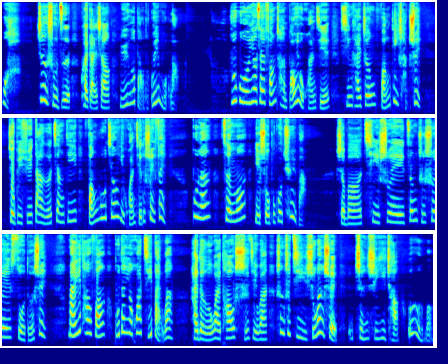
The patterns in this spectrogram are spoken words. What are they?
哇，这数字快赶上余额宝的规模了。如果要在房产保有环节新开征房地产税，就必须大额降低房屋交易环节的税费，不然怎么也说不过去吧？什么契税、增值税、所得税，买一套房不但要花几百万，还得额外掏十几万甚至几十万税，真是一场噩梦。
